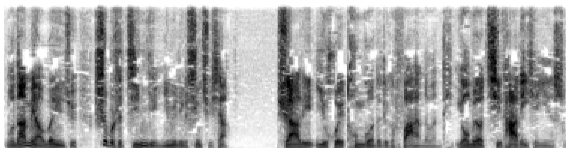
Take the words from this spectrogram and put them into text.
我难免要问一句：是不是仅仅因为这个性取向？匈牙利议会通过的这个法案的问题，有没有其他的一些因素？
